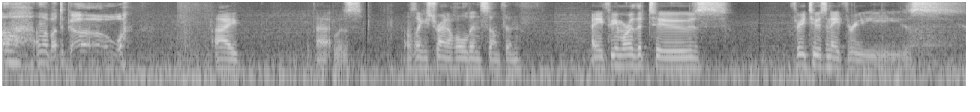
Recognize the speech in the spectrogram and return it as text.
Uh, I'm about to go. I... That was... I was like he's trying to hold in something. I need three more of the twos. Three twos and eight threes.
